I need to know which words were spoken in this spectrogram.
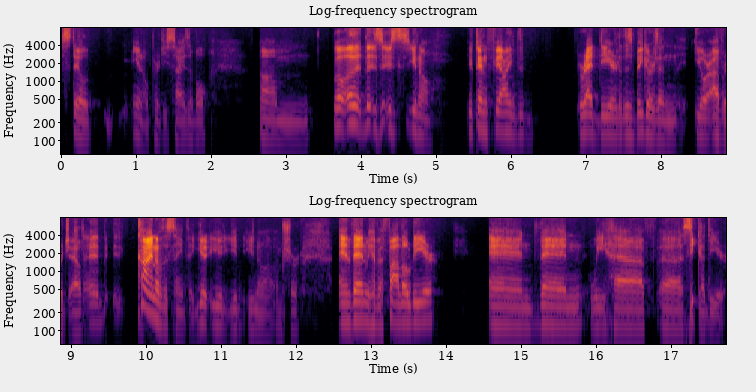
still you know pretty sizable. Um, well, uh, it's, it's, you know you can find red deer that is bigger than your average elk, uh, kind of the same thing. You you you know I'm sure. And then we have a fallow deer, and then we have uh, Sika deer,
